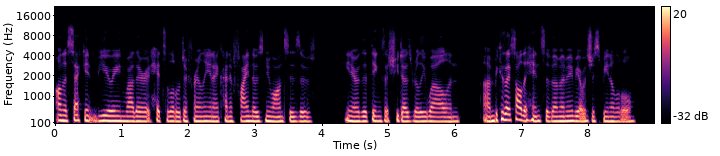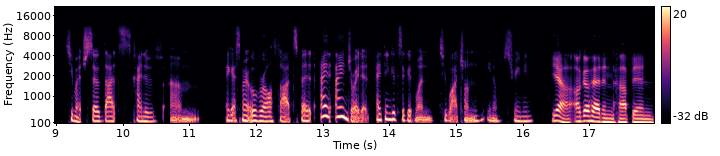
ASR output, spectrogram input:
on the second viewing whether it hits a little differently and I kind of find those nuances of, you know, the things that she does really well. And um, because I saw the hints of them and maybe I was just being a little too much. So that's kind of um, I guess my overall thoughts, but I, I enjoyed it. I think it's a good one to watch on, you know, streaming. Yeah, I'll go ahead and hop in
